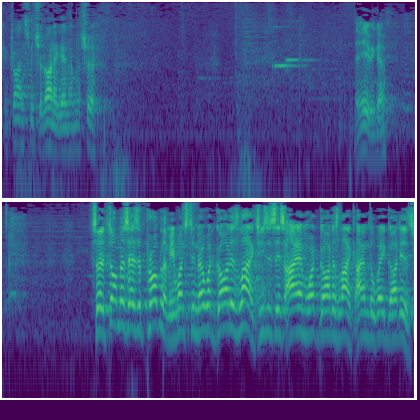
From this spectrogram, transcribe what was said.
Can try and switch it on again, I'm not sure. There we go. So Thomas has a problem. He wants to know what God is like. Jesus says, I am what God is like. I am the way God is.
